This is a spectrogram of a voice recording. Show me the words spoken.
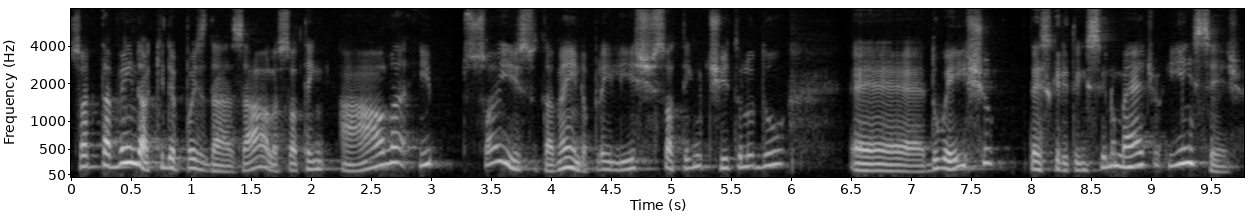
Só que tá vendo aqui depois das aulas, só tem a aula e só isso, tá vendo? A playlist só tem o título do, é, do eixo, tá escrito ensino médio e enseja.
